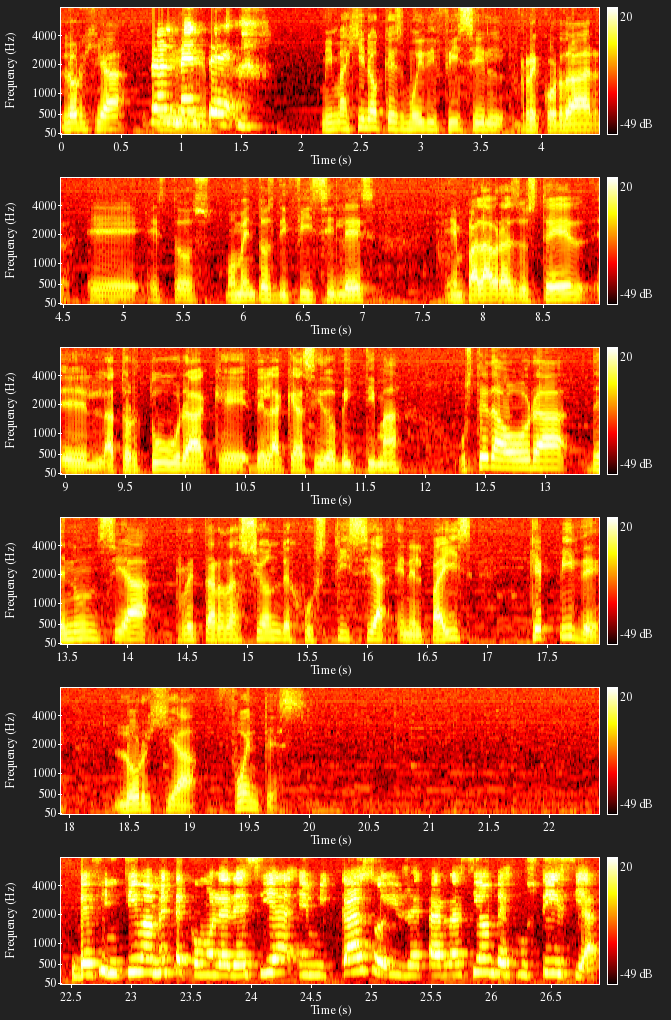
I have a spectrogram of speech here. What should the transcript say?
Lorgia. Realmente. Eh, me imagino que es muy difícil recordar eh, estos momentos difíciles. En palabras de usted, eh, la tortura que, de la que ha sido víctima. Usted ahora denuncia retardación de justicia en el país. ¿Qué pide Lorgia Fuentes? Definitivamente, como le decía, en mi caso, y retardación de justicia.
